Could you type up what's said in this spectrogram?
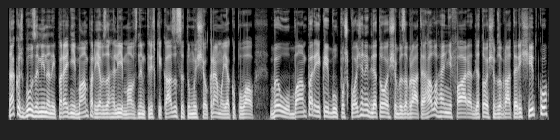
Також був замінений передній бампер. Я взагалі мав з ним трішки казуси, тому що окремо я купував БУ бампер, який був пошкоджений для того, щоб забрати галогенні фари, для того, щоб забрати решітку,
